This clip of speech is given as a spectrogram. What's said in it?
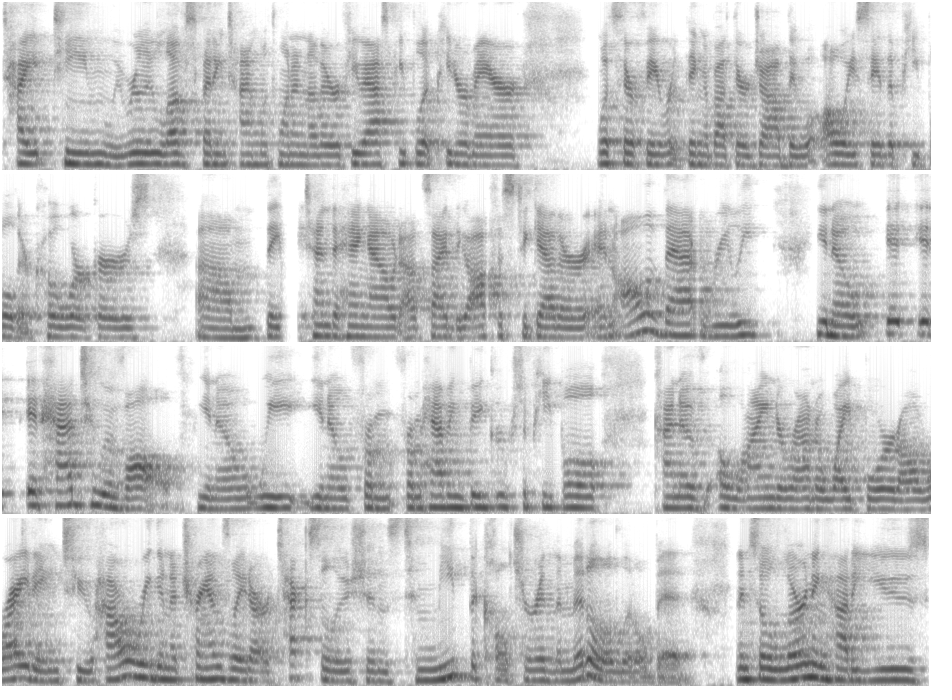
tight team. We really love spending time with one another. If you ask people at Peter Mayer what's their favorite thing about their job, they will always say the people, their coworkers. Um, they tend to hang out outside the office together, and all of that really you know it, it it had to evolve. You know we you know from from having big groups of people kind of aligned around a whiteboard all writing to how are we going to translate our tech solutions to meet the culture in the middle a little bit? And so learning how to use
